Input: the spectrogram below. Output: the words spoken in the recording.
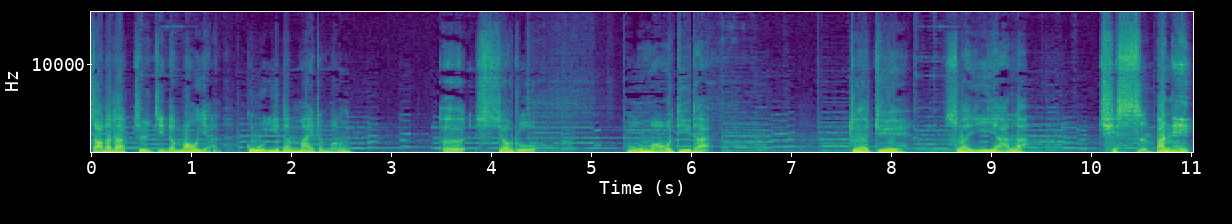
眨了眨自己的猫眼，故意的卖着萌：“呃，小主，无毛地带。”这句算遗言了，去死吧你！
